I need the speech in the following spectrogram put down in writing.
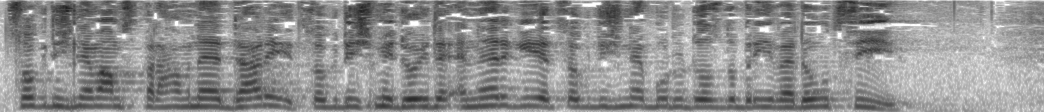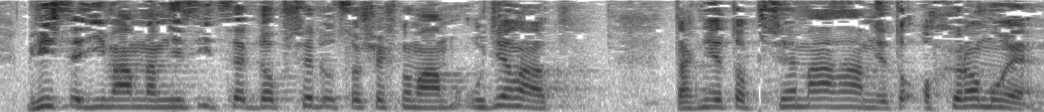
Co když nemám správné dary? Co když mi dojde energie? Co když nebudu dost dobrý vedoucí? Když se dívám na měsíce dopředu, co všechno mám udělat, tak mě to přemáhá, mě to ochromuje.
